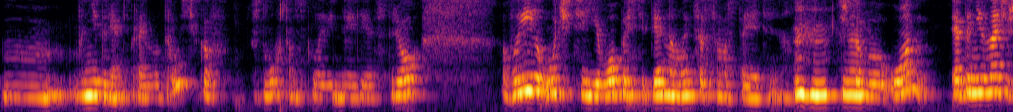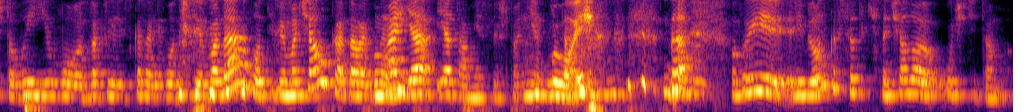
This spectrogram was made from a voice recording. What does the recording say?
внедрять правила трусиков с двух там с половиной лет, с трех, вы учите его постепенно мыться самостоятельно, угу, чтобы да. он это не значит, что вы его закрыли, сказали, вот тебе вода, вот тебе мочалка, давай, бывай, я, я там, если что. Нет, не бывай. Да, вы ребенка все-таки сначала учите там,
